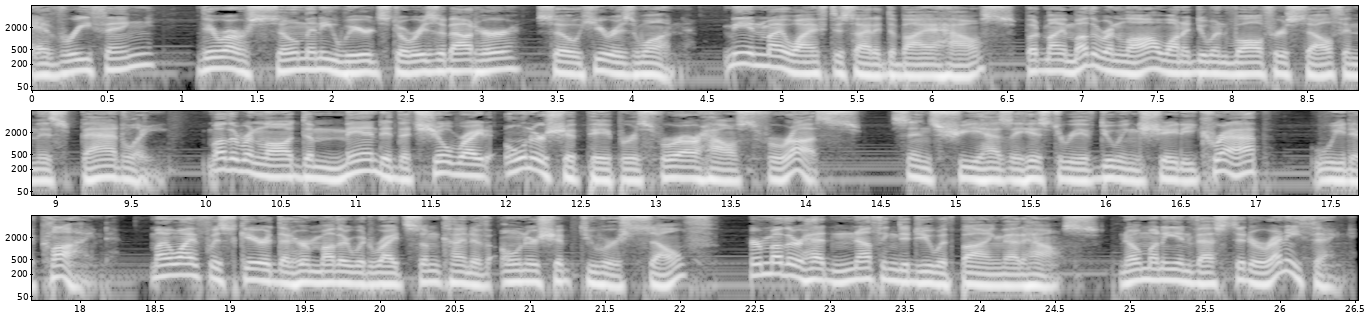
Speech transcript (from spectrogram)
everything. There are so many weird stories about her, so here is one. Me and my wife decided to buy a house, but my mother in law wanted to involve herself in this badly. Mother in law demanded that she'll write ownership papers for our house for us. Since she has a history of doing shady crap, we declined. My wife was scared that her mother would write some kind of ownership to herself. Her mother had nothing to do with buying that house, no money invested or anything.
